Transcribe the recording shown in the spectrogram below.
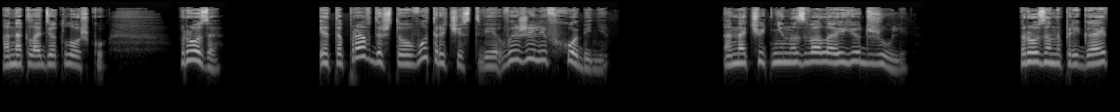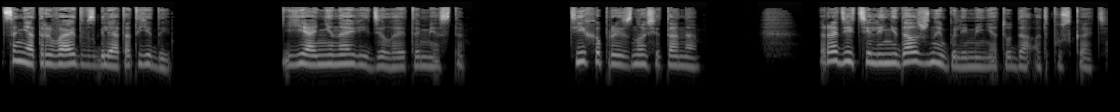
Она кладет ложку. «Роза, это правда, что в отрочестве вы жили в Хобине?» Она чуть не назвала ее Джули. Роза напрягается, не отрывает взгляд от еды. «Я ненавидела это место», — тихо произносит она. «Родители не должны были меня туда отпускать».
